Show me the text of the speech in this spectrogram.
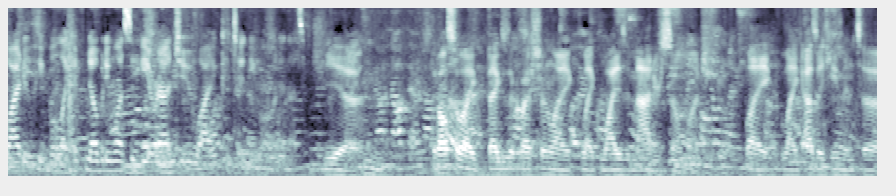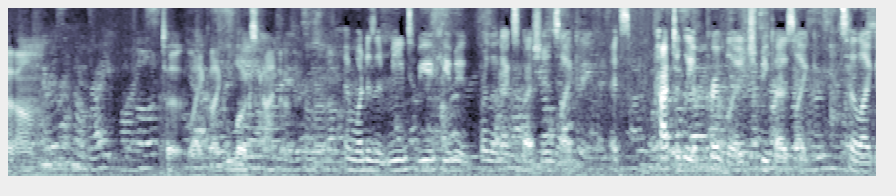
why do people like if nobody wants to be around you, why continue on? And that's Yeah. It also like begs the question like like why does it matter so much? Like like as a human to um to like like looks kind of. and what does it mean to be a human? For the next question, it's like it's practically a privilege because like to like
